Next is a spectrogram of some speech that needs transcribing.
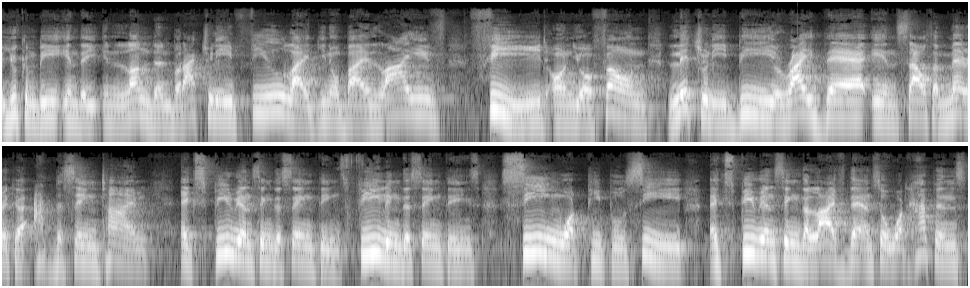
you can be in the in London, but actually feel like you know by live feed on your phone, literally be right there in South America at the same time experiencing the same things, feeling the same things, seeing what people see, experiencing the life there. And so what happens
